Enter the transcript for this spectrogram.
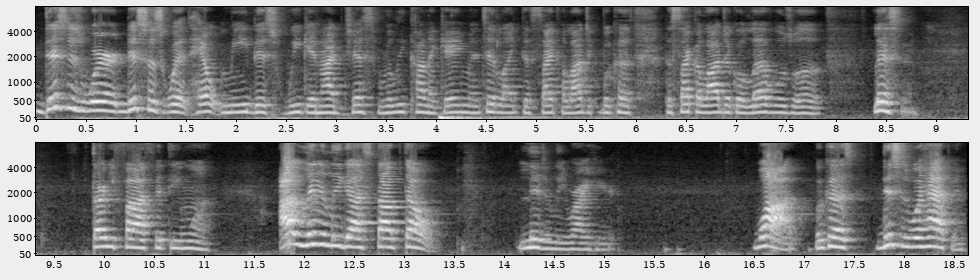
this is where this is what helped me this week, and I just really kind of came into like the psychological because the psychological levels of listen 35 51. I literally got stopped out, literally right here. Why? Because this is what happened.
